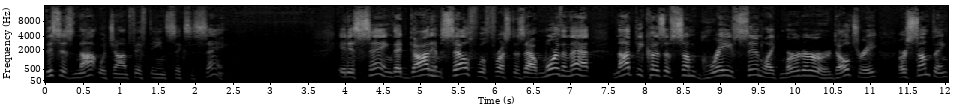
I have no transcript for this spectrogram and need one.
this is not what John 15, 6 is saying. It is saying that God Himself will thrust us out. More than that, not because of some grave sin like murder or adultery or something,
